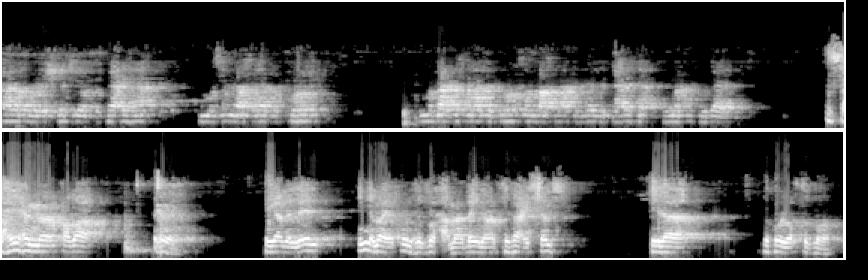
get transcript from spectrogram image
بعد طلوع الشمس وارتفاعها ثم صلى صلاة الظهر ثم بعد صلاة الظهر صلى صلاة الليل الثالثة فما حكم ذلك؟ الصحيح أن قضاء قيام الليل إنما يكون في الضحى ما بين ارتفاع الشمس إلى دخول وقت الظهر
